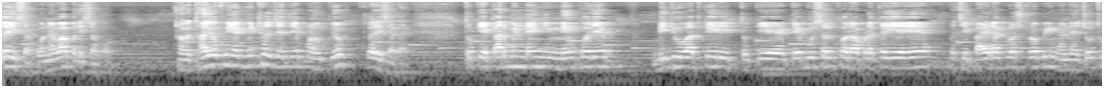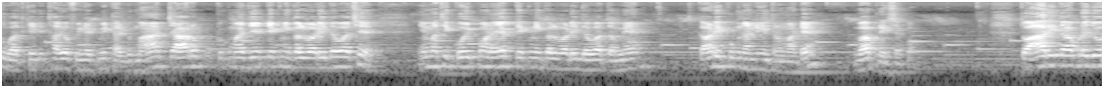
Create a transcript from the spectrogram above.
લઈ શકો અને વાપરી શકો. હવે થાયોફિનેટ મિથલ છે તે પણ ઉપયોગ કરી શકાય. તો કે કાર્બન ડાઇંગી મેન્કોજેબ બીજું વાત કરી, તો કે ટેબુ સલ્ફર આપણે કહીએ એ, પછી પાયરાક્લોસ્ટ્રોબિન અને ચોથું વાત કરી, થાયોફિનેટ મિથાઇલ. ટૂંકમાં આ ચાર ટૂંકમાં જે ટેકનિકલ વાળી દવા છે, એમાંથી કોઈ પણ એક ટેકનિકલ વાળી દવા તમે કાળી ફૂગના નિયંત્રણ માટે વાપરી શકો. તો આ રીતે આપણે જો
